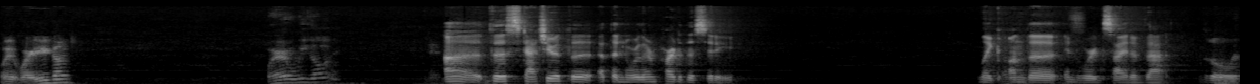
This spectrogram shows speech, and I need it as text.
Wait, where are you going? Where are we going? Uh, the statue at the at the northern part of the city, like on the inward side of that little.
